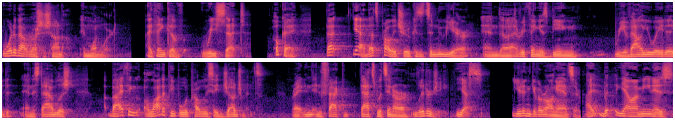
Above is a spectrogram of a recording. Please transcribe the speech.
What about Rosh Hashanah in one word? I think of reset. Okay, that yeah, that's probably true because it's a new year and uh, everything is being reevaluated and established. But I think a lot of people would probably say judgment, right? And in fact, that's what's in our liturgy. Yes. You didn't give a wrong answer. I, but yeah, what I mean is,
